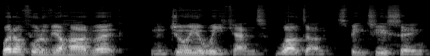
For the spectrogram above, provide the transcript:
Well done for all of your hard work and enjoy your weekend. Well done. Speak to you soon.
